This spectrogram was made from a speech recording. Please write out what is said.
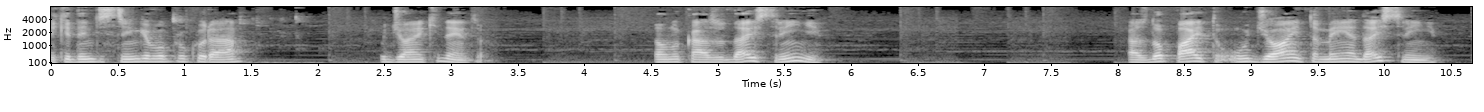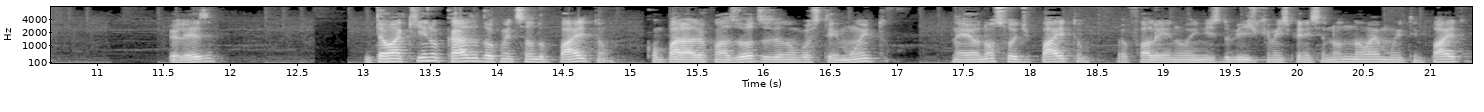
E aqui dentro de string eu vou procurar o join aqui dentro. Então no caso da string, no caso do Python, o join também é da string. Beleza? Então aqui no caso da documentação do Python, comparado com as outras, eu não gostei muito. Né? Eu não sou de Python, eu falei no início do vídeo que minha experiência não, não é muito em Python.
